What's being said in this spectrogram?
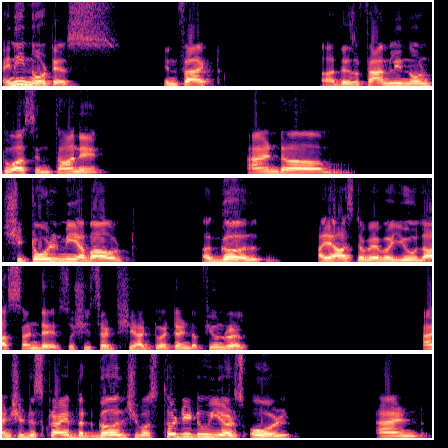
any notice. In fact, uh, there's a family known to us in Thane, and um, she told me about a girl. I asked her, Where were you last Sunday? So she said she had to attend a funeral. And she described that girl, she was 32 years old, and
